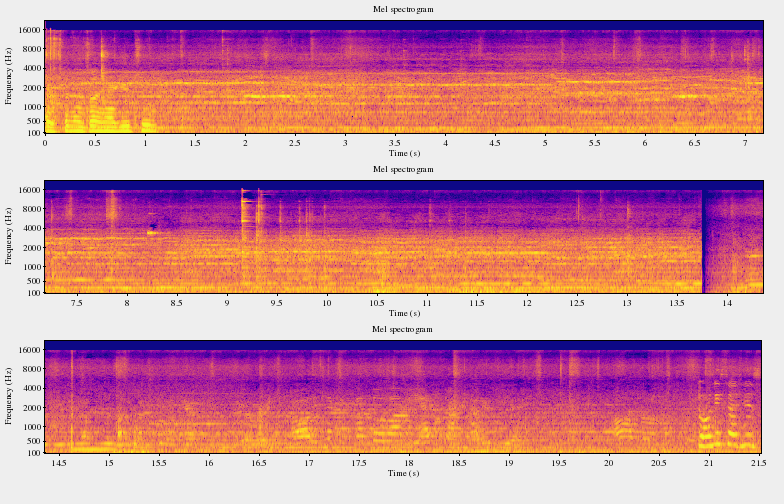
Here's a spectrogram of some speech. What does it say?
You putting something on YouTube? Tony said he's,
